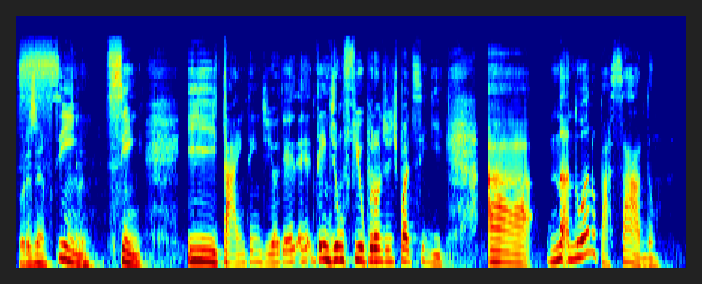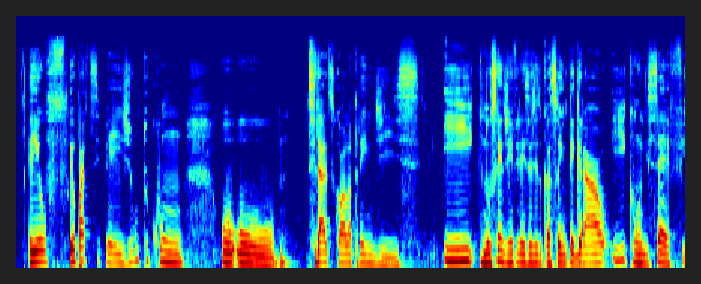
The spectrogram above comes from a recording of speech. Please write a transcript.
por exemplo? Sim, sim. E tá, entendi. Eu entendi um fio por onde a gente pode seguir. Ah, na, no ano passado, eu, eu participei junto com o, o Cidade Escola Aprendiz e no Centro de Referência de Educação Integral e com o Unicef,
